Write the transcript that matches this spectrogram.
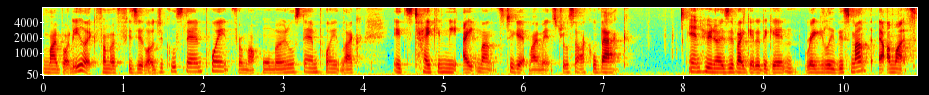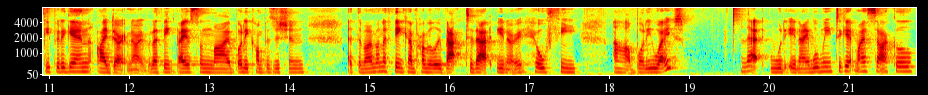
my body, like from a physiological standpoint, from a hormonal standpoint. Like it's taken me eight months to get my menstrual cycle back. And who knows if I get it again regularly this month. I might skip it again. I don't know. But I think based on my body composition, at the moment. I think I'm probably back to that, you know, healthy uh, body weight that would enable me to get my cycle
